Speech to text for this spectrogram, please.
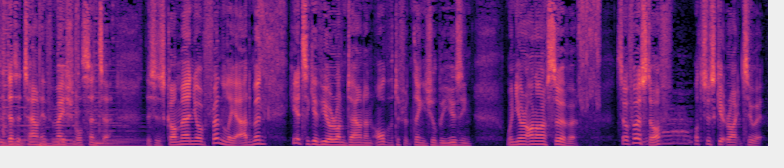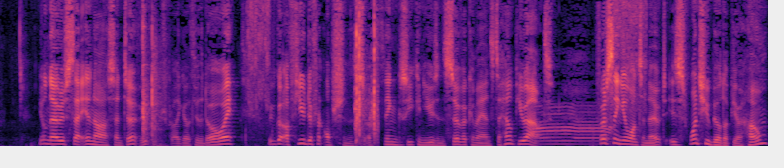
the Desert Town Informational Center. This is Carman, your friendly admin, here to give you a rundown on all the different things you'll be using when you're on our server. So first off, let's just get right to it. You'll notice that in our center, should probably go through the doorway, we've got a few different options of things you can use in server commands to help you out. First thing you'll want to note is once you build up your home,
